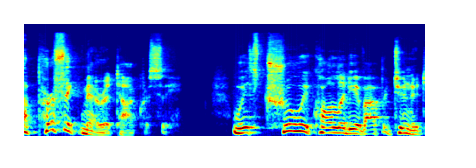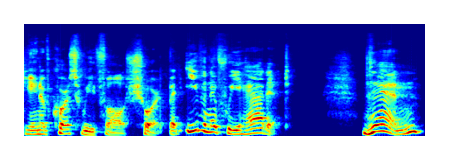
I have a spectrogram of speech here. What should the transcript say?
a perfect meritocracy with true equality of opportunity, and of course we fall short, but even if we had it, then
